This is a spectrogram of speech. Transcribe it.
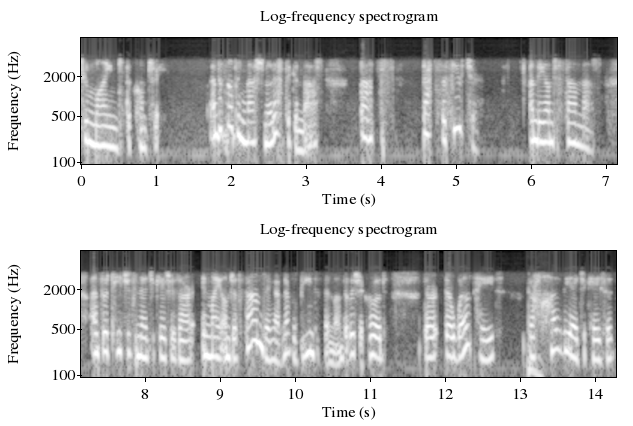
to mind the country. And there's nothing nationalistic in that. That's, that's the future. And they understand that. And so teachers and educators are, in my understanding, I've never been to Finland, I wish I could, they're, they're well paid, they're highly educated,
